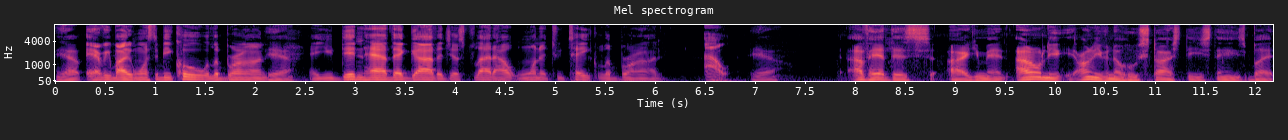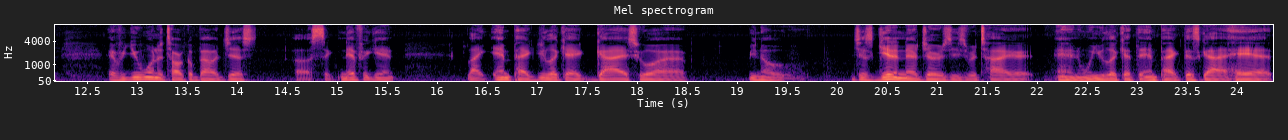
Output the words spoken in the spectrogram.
Yep. Everybody wants to be cool with LeBron. Yeah. And you didn't have that guy that just flat out wanted to take LeBron out. Yeah. I've had this argument. I don't e- I don't even know who starts these things, but if you want to talk about just a significant like impact, you look at guys who are, you know, just getting their jerseys retired and when you look at the impact this guy had,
